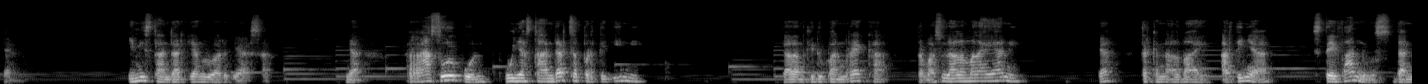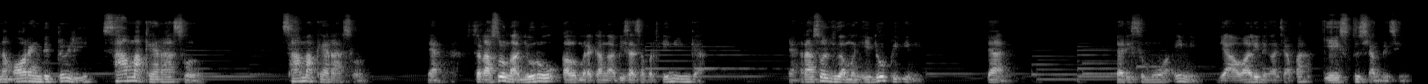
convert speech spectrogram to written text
ya, ini standar yang luar biasa, ya, rasul pun punya standar seperti ini. Dalam kehidupan mereka, termasuk dalam melayani, ya, terkenal baik. Artinya, Stefanus dan enam orang yang dipilih sama kayak Rasul. Sama kayak Rasul. Ya, Rasul nggak nyuruh kalau mereka nggak bisa seperti ini, enggak. Ya, Rasul juga menghidupi ini. Dan dari semua ini diawali dengan siapa? Yesus yang di sini.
